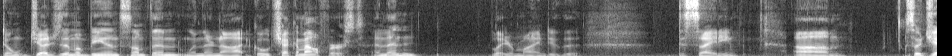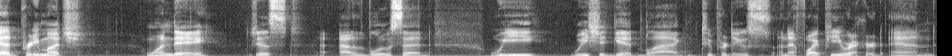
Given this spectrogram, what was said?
don't judge them of being something when they're not. Go check them out first, and then let your mind do the deciding. Um, so Jed pretty much one day, just out of the blue, said, "We we should get Blag to produce an FYP record." And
